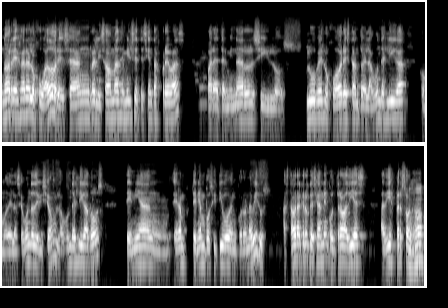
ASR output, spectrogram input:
no arriesgar a los jugadores. Se han realizado más de 1.700 pruebas para determinar si los clubes, los jugadores tanto de la Bundesliga como de la segunda división, la Bundesliga 2, tenían, eran, tenían positivo en coronavirus. Hasta ahora creo que se han encontrado a 10, a 10 personas,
